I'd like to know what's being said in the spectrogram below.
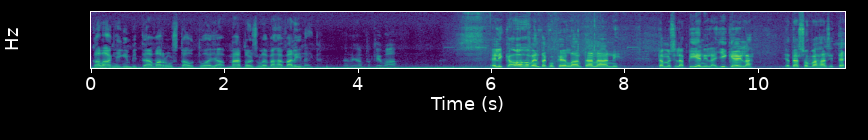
Kalankingin pitää varustautua ja mä toin sulle vähän välineitä. No niin, onpa kiva. Eli ahventa kokeillaan tänään niin tämmöisillä pienillä jikeillä. Ja tässä on vähän sitten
